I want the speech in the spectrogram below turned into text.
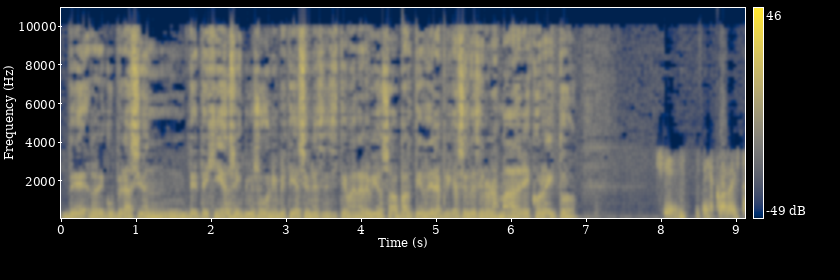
de recuperación de tejidos e incluso con investigaciones en sistema nervioso a partir de la aplicación de células madres, ¿correcto? Sí, es correcto,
